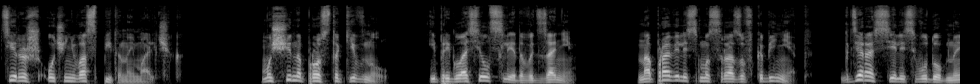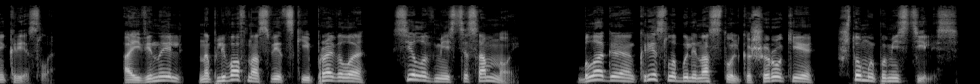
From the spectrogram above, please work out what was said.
Тираж очень воспитанный мальчик». Мужчина просто кивнул и пригласил следовать за ним. Направились мы сразу в кабинет, где расселись в удобные кресла. Айвинель, наплевав на светские правила, села вместе со мной. Благо, кресла были настолько широкие, что мы поместились.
